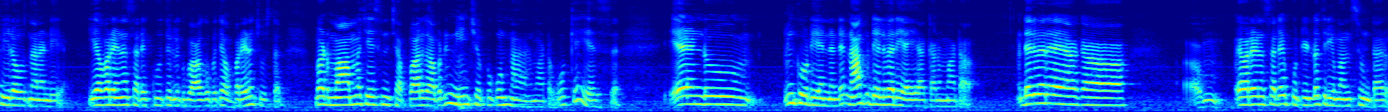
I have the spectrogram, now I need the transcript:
ఫీల్ అవుతున్నానండి. ఎవరైనా సరే కూతుర్లకు బాగోపోతే ఎవరైనా చూస్తారు. బట్ మా అమ్మ చేసింది చెప్పాలి కాబట్టి నేను చెప్పుకుంటున్నాను అనమాట ఓకే ఎస్. అండ్ ఇంకోటి ఏంటంటే నాకు డెలివరీ అయ్యాక అనమాట డెలివరీ అయ్యాక ఎవరైనా సరే పుట్టింట్లో త్రీ మంత్స్ ఉంటారు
